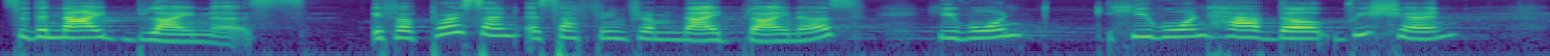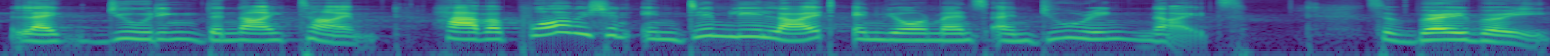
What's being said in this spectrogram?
So the night blindness. If a person is suffering from night blindness, he won't he won't have the vision like during the night time. Have a poor vision in dimly light environments and during nights. So beriberi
